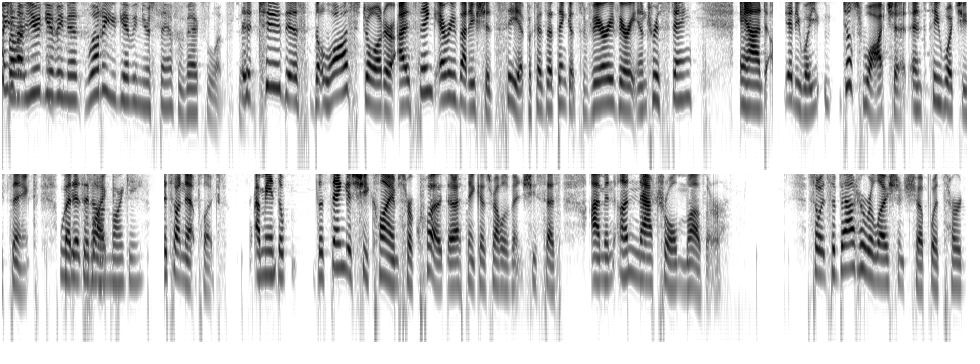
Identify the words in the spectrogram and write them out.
So, are you giving it? What are you giving your stamp of excellence to? Uh, to this, The Lost Daughter, I think everybody should see it because I think it's very, very interesting. And anyway, you just watch it and see what you think. What but is it's it like on, Margie? it's on Netflix. I mean, the the thing is, she claims her quote that I think is relevant. She says, "I'm an unnatural mother." So it's about her relationship with her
